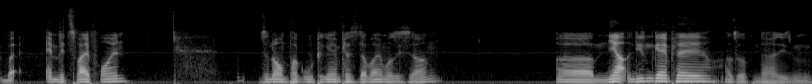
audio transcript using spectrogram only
über MW2 freuen. Sind auch ein paar gute Gameplays dabei, muss ich sagen. Ähm, ja, in diesem Gameplay, also na, diesem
